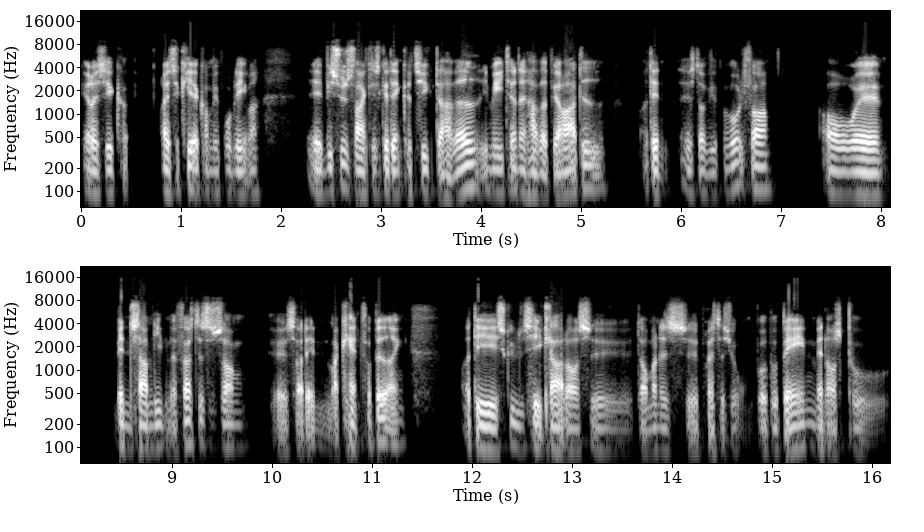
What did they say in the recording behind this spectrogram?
kan risikere, risikere at komme i problemer. Øh, vi synes faktisk, at den kritik, der har været i medierne, har været berettiget, og den øh, står vi på mål for. Og, øh, men sammenlignet med første sæson, øh, så er det en markant forbedring, og det skyldes helt klart også øh, dommernes øh, præstation, både på banen, men også på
